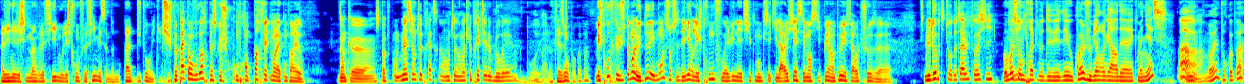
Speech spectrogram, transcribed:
Alvin et les Chipmunks, le film, ou les Schtroumpfs, le film, et ça me donne pas du tout envie. je peux pas t'en vouloir parce que je comprends parfaitement la comparaison. Donc, euh, c'est pas, même si on te prête, on, te- on va te le prêter, le Blu-ray. Bon, bah, à l'occasion, pourquoi pas. Mais je trouve que justement le 2 est moins sur ce délire les Schtroumpfs ou Alvin et les Chipmunks, c'est qu'il a réussi à s'émanciper un peu et faire autre chose. euh. Ludo, petit tour de table, toi aussi? Bon, moi, si on me prête le DVD ou quoi, je veux bien le regarder avec ma nièce. Ah ouais, pourquoi pas.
